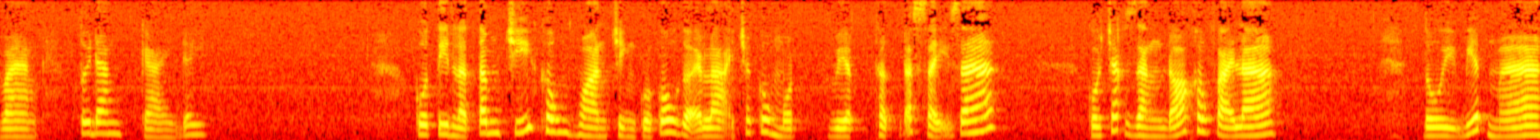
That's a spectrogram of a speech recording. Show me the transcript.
vàng, tôi đang cài đây. Cô tin là tâm trí không hoàn chỉnh của cô gợi lại cho cô một việc thật đã xảy ra. Cô chắc rằng đó không phải là... Tôi biết mà.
